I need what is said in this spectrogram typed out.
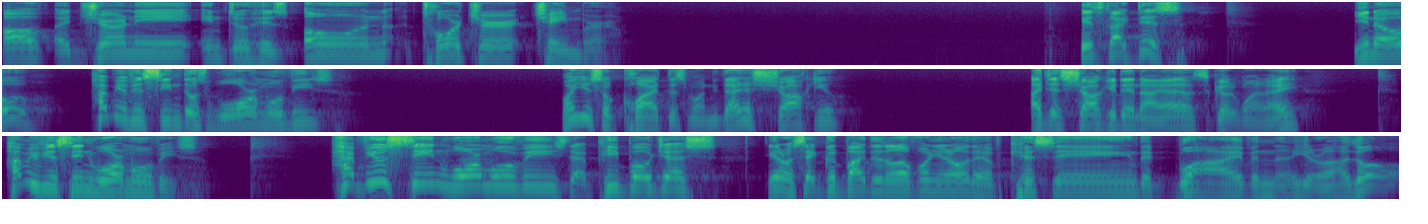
of a journey into his own torture chamber. It's like this. You know, have you ever seen those war movies? Why are you so quiet this morning? Did I just shock you? I just shocked you, didn't I? That was a good one, eh? How many of you seen war movies? Have you seen war movies that people just, you know, say goodbye to the loved one, you know, they have kissing the wife and, you know, oh,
